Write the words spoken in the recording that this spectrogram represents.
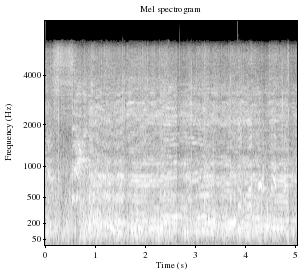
A shot!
